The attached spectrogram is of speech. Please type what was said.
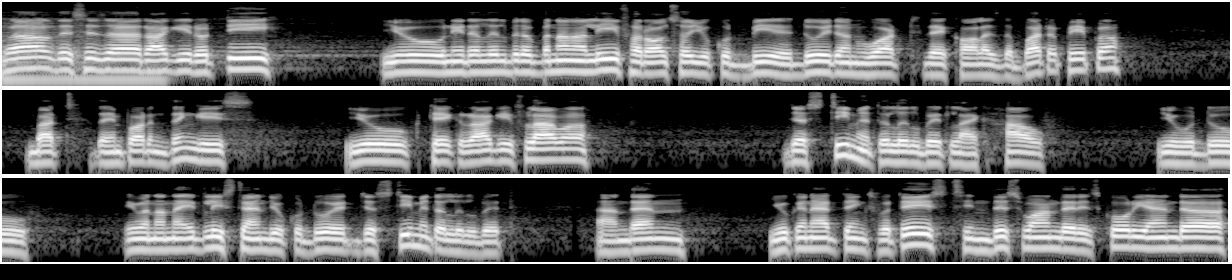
Well, this is a ragi roti. You need a little bit of banana leaf or also you could be… do it on what they call as the butter paper. But the important thing is, you take ragi flour, just steam it a little bit like how you would do even on an idli stand you could do it, just steam it a little bit. And then you can add things for taste. In this one there is coriander,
